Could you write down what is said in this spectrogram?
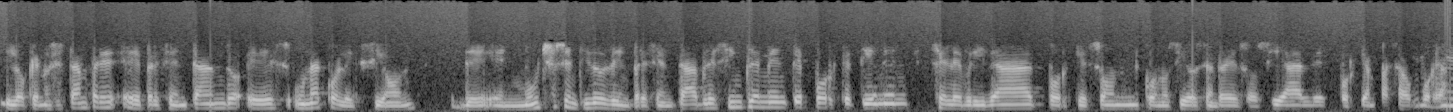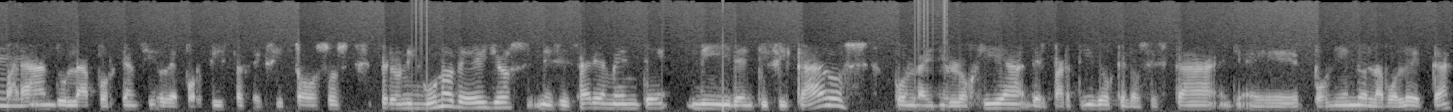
Y lo que nos están presentando es una colección de, en muchos sentidos de impresentables simplemente porque tienen celebridad, porque son conocidos en redes sociales, porque han pasado por la farándula, porque han sido deportistas exitosos, pero ninguno de ellos necesariamente ni identificados con la ideología del partido que los está eh, poniendo en la boleta,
